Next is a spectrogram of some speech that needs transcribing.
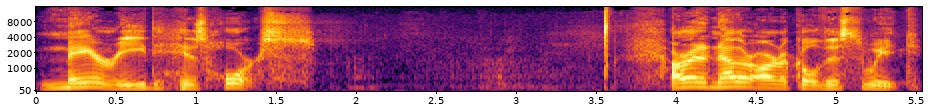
married his horse. I read another article this week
